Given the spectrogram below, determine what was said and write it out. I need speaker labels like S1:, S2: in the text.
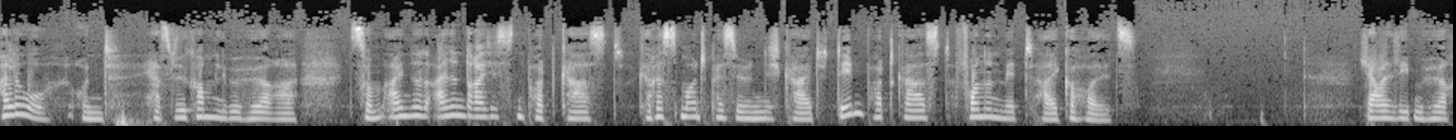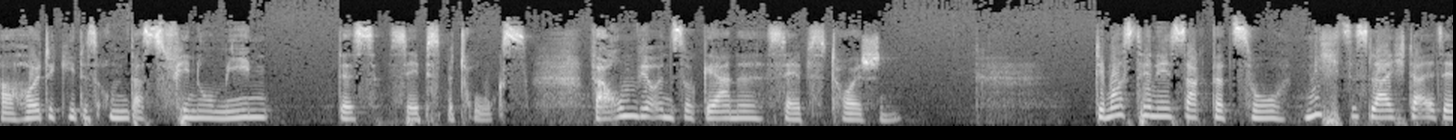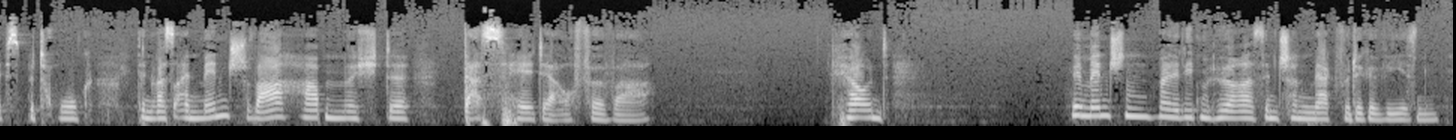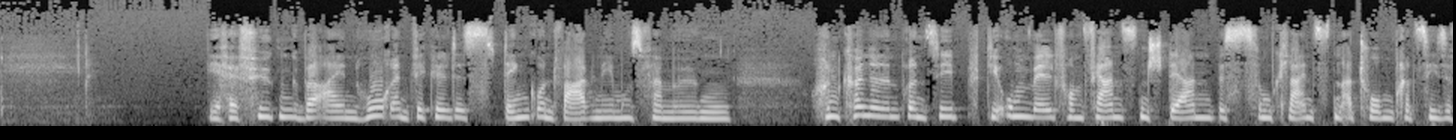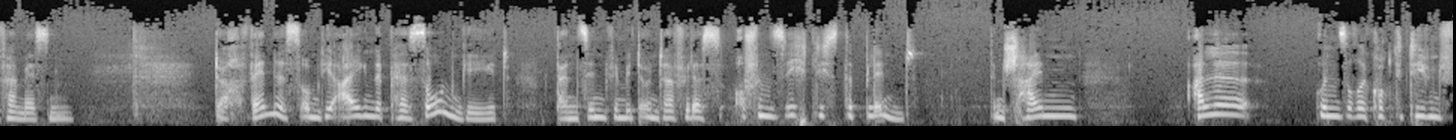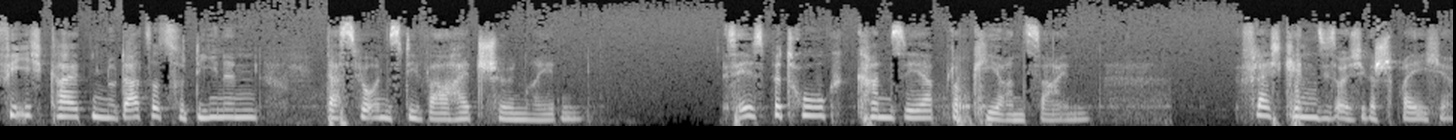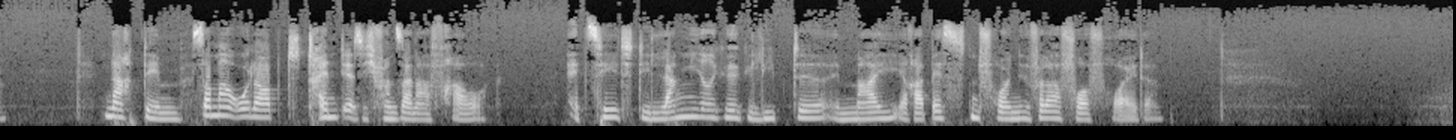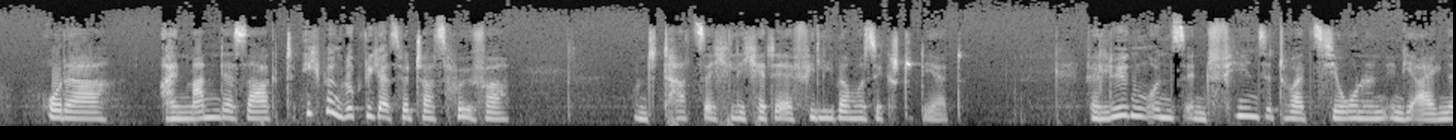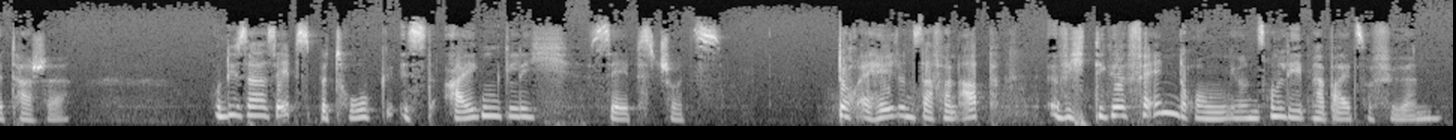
S1: Hallo und herzlich willkommen, liebe Hörer, zum 131. Podcast Charisma und Persönlichkeit, dem Podcast von und mit Heike Holz. Ja, meine lieben Hörer, heute geht es um das Phänomen des Selbstbetrugs. Warum wir uns so gerne selbst täuschen. Demosthenes sagt dazu, nichts ist leichter als Selbstbetrug, denn was ein Mensch wahrhaben möchte, das hält er auch für wahr. Ja, und wir Menschen, meine lieben Hörer, sind schon merkwürdige Wesen. Wir verfügen über ein hochentwickeltes Denk- und Wahrnehmungsvermögen und können im Prinzip die Umwelt vom fernsten Stern bis zum kleinsten Atom präzise vermessen. Doch wenn es um die eigene Person geht, dann sind wir mitunter für das Offensichtlichste blind. Denn scheinen alle unsere kognitiven Fähigkeiten nur dazu zu dienen, dass wir uns die Wahrheit schönreden. Selbstbetrug kann sehr blockierend sein. Vielleicht kennen Sie solche Gespräche. Nach dem Sommerurlaub trennt er sich von seiner Frau, erzählt die langjährige Geliebte im Mai ihrer besten Freundin voller Vorfreude. Oder ein Mann, der sagt, ich bin glücklich als Wirtschaftsprüfer. Und tatsächlich hätte er viel lieber Musik studiert. Wir lügen uns in vielen Situationen in die eigene Tasche. Und dieser Selbstbetrug ist eigentlich Selbstschutz. Doch er hält uns davon ab, wichtige Veränderungen in unserem Leben herbeizuführen.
